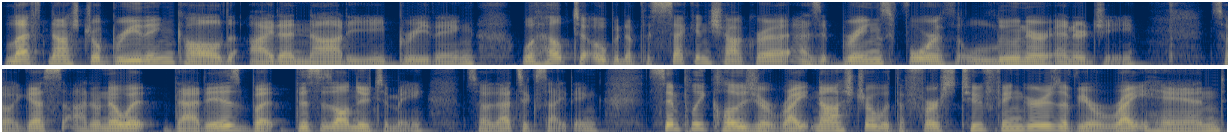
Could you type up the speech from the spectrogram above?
Left nostril breathing, called Ida Nadi breathing, will help to open up the second chakra as it brings forth lunar energy. So I guess I don't know what that is, but this is all new to me. So that's exciting. Simply close your right nostril with the first two fingers of your right hand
